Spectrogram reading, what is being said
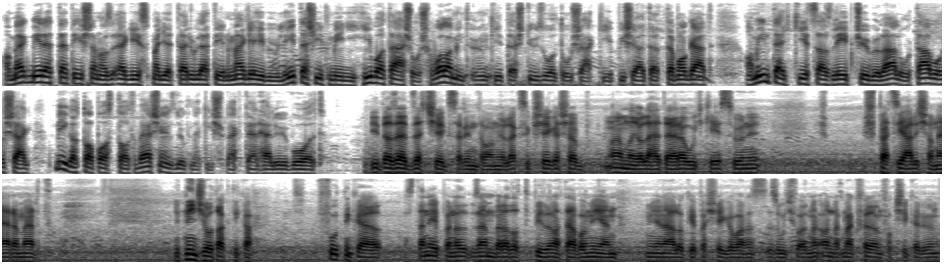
A megmérettetésen az egész megye területén meglévő létesítményi, hivatásos, valamint önkéntes tűzoltóság képviseltette magát. A mintegy 200 lépcsőből álló távolság még a tapasztalt versenyzőknek is megterhelő volt. Itt az edzettség szerintem ami a legszükségesebb. Nem nagyon lehet erre úgy készülni, speciálisan erre, mert itt nincs jó taktika futni kell, aztán éppen az ember adott pillanatában milyen, milyen állóképessége van, az, az úgy annak megfelelően fog sikerülni.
